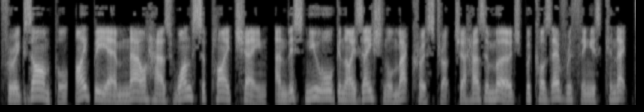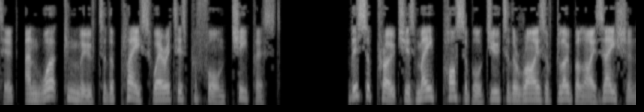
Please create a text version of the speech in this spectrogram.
For example, IBM now has one supply chain, and this new organizational macrostructure has emerged because everything is connected, and work can move to the place where it is performed cheapest. This approach is made possible due to the rise of globalization,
